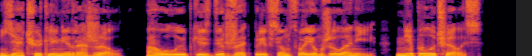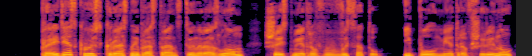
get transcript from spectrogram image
Я чуть ли не дрожал, а улыбки сдержать при всем своем желании не получалось. Пройдя сквозь красный пространственный разлом 6 метров в высоту и полметра в ширину,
